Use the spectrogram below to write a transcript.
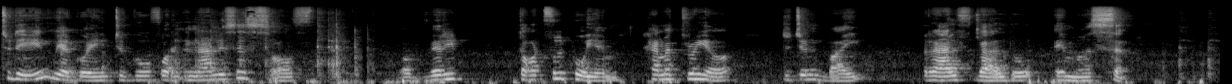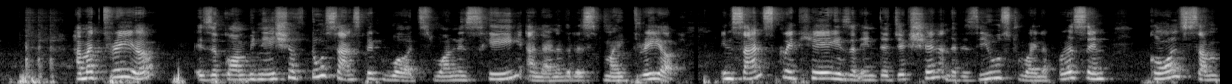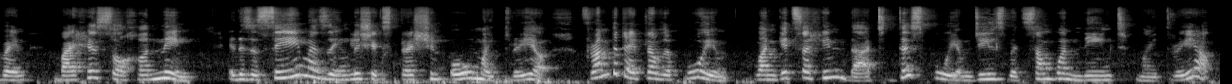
Today we are going to go for an analysis of a very thoughtful poem, Hamatreya, written by Ralph Waldo Emerson. Hamatreya is a combination of two Sanskrit words. One is he and another is Maitreya. In Sanskrit, he is an interjection and that is used while a person calls someone by his or her name. It is the same as the English expression, Oh Maitreya. From the title of the poem, one gets a hint that this poem deals with someone named Maitreya.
